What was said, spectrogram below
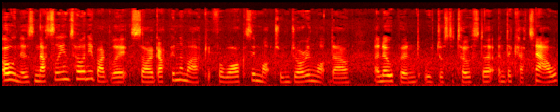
Owners Natalie and Tony Bagley saw a gap in the market for walkers in Mottram during lockdown and opened with just a toaster and a kettle. Now,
